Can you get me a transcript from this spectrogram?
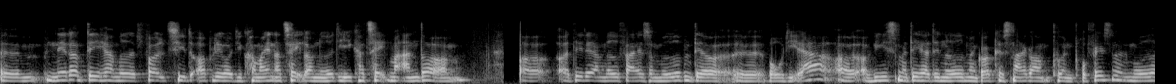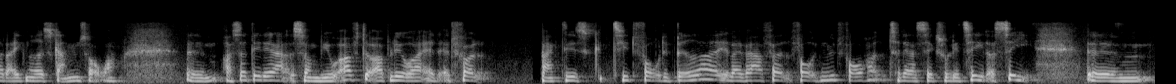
Øhm, netop det her med, at folk tit oplever, at de kommer ind og taler om noget, de ikke har talt med andre om. Og, og det der med faktisk at møde dem der, øh, hvor de er, og, og vise mig, at det her det er noget, man godt kan snakke om på en professionel måde, og der er ikke noget at skammes over. Øhm, og så det der, som vi jo ofte oplever, at, at folk faktisk tit får det bedre, eller i hvert fald får et nyt forhold til deres seksualitet, og se, øhm,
